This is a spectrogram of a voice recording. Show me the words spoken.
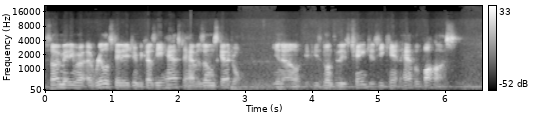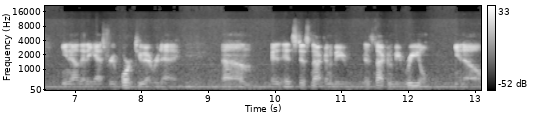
so I made him a, a real estate agent because he has to have his own schedule. You know, if he's going through these changes, he can't have a boss, you know, that he has to report to every day. Um, it, it's just not going to be it's not going to be real, you know,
